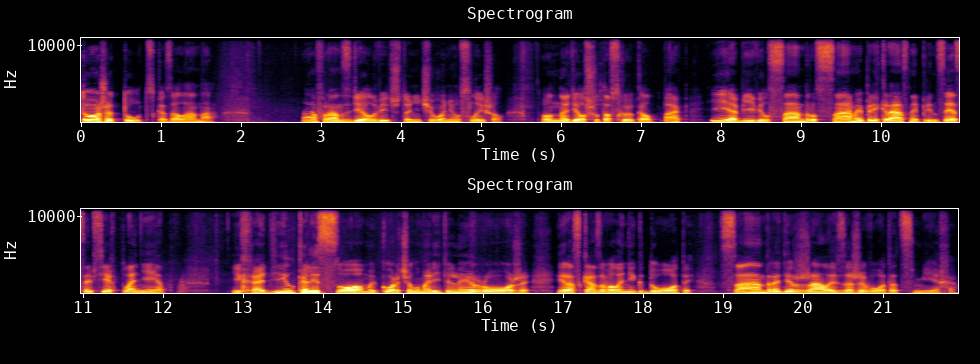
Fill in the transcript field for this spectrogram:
тоже тут», — сказала она. А Франц сделал вид, что ничего не услышал. Он надел шутовской колпак и объявил Сандру самой прекрасной принцессой всех планет — и ходил колесом, и корчил уморительные рожи, и рассказывал анекдоты. Сандра держалась за живот от смеха.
